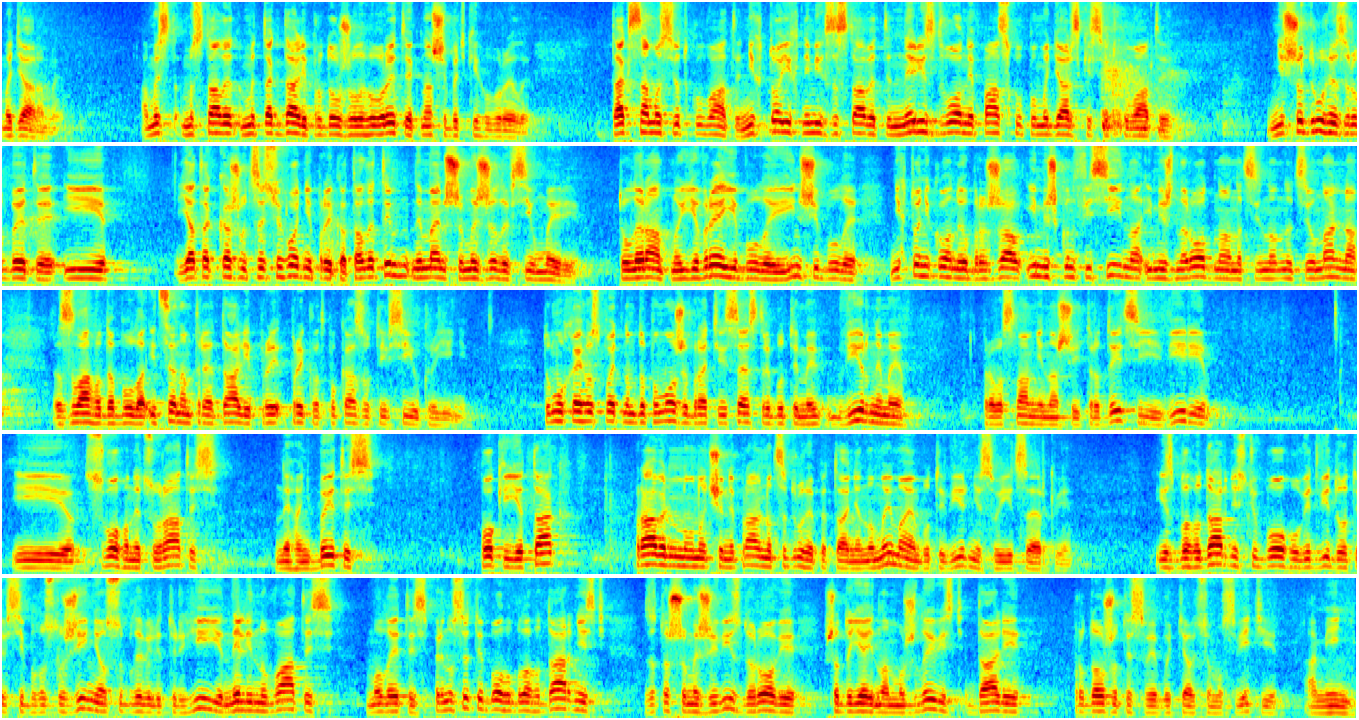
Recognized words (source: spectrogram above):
мадярами. А ми, ми, стали, ми так далі продовжували говорити, як наші батьки говорили. Так само святкувати. Ніхто їх не міг заставити ні Різдво, ні Пасху по-мадярськи святкувати, ні що друге зробити. І я так кажу, це сьогодні приклад, але тим не менше ми жили всі в мирі. Толерантно, і євреї були, і інші були. Ніхто нікого не ображав. І міжконфесійна, і міжнародна, національна злагода була. І це нам треба далі при- приклад показувати і всій Україні. Тому хай Господь нам допоможе, браті і сестри, бути ми вірними православній нашій традиції, вірі, і свого не цуратись, не ганьбитись. Поки є так, правильно воно чи неправильно, це друге питання. але ми маємо бути вірні своїй церкві. І з благодарністю Богу відвідувати всі богослужіння, особливі літургії, не лінуватись, молитись, приносити Богу благодарність за те, що ми живі, здорові, що дає нам можливість далі продовжувати своє буття в цьому світі. Амінь.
